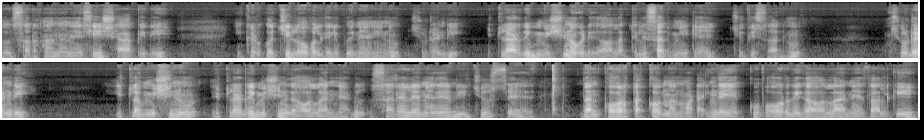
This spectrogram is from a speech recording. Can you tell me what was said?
అల్సర్హాన్ అనేసి షాప్ ఇది. ఇక్కడికి వచ్చి లోపలికి వెళ్ళిపోయినా నేను. చూడండి ఇట్లాంటిది మిషన్ ఒకటి కావాలా? అది మీకే? చూపిస్తాను. చూడండి. ఇట్లా మిషను ఇట్లాంటిది మిషన్ కావాలన్నాడు సరేలేనది చూస్తే దాని పవర్ తక్కువ ఉందన్నమాట. ఇంకా ఎక్కువ పవర్ది కావాలా అనే దానికి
